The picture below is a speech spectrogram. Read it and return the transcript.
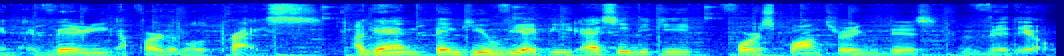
in a very affordable price. Again, thank you VIP SCD for sponsoring this video.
